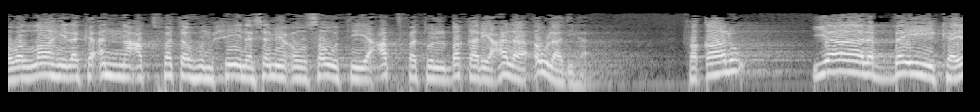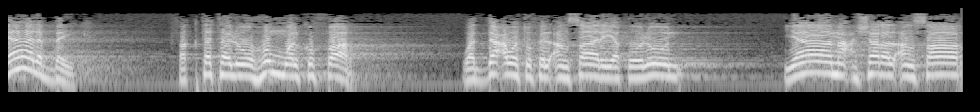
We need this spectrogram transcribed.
فوالله لكأن عطفتهم حين سمعوا صوتي عطفة البقر على أولادها. فقالوا يا لبيك يا لبيك. فاقتتلوا هم والكفار. والدعوة في الأنصار يقولون يا معشر الأنصار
